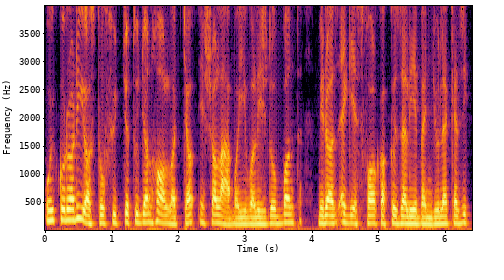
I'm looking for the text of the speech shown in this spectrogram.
Olykor a riasztó füttyöt ugyan hallatja, és a lábaival is dobbant, mire az egész falka közelében gyülekezik,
